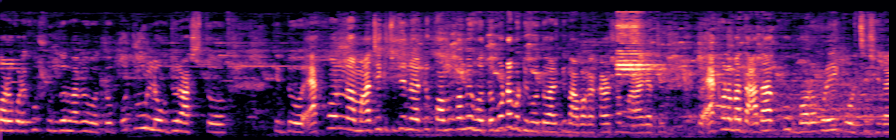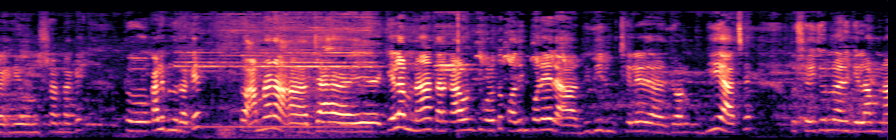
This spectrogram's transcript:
বড় করে, খুব সুন্দরভাবে হতো। প্রচুর লোকজন আসতো। কিন্তু এখন মাঝে কিছুদিন একটু কম কমই হতো, মোটামুটি হতো আর কি, বাবা কাকারা সব মারা গেছে। তো এখন আবার দাদা খুব বড় করেই করছে সেটা, এই অনুষ্ঠানটাকে। তো কালী পুজোটাকে তো আমরা না যা গেলাম না, তার কারণ কি বলতো, কদিন পরে দিদির ছেলে জন্ম বিয়ে আছে। তো সেই জন্য আর গেলাম না,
